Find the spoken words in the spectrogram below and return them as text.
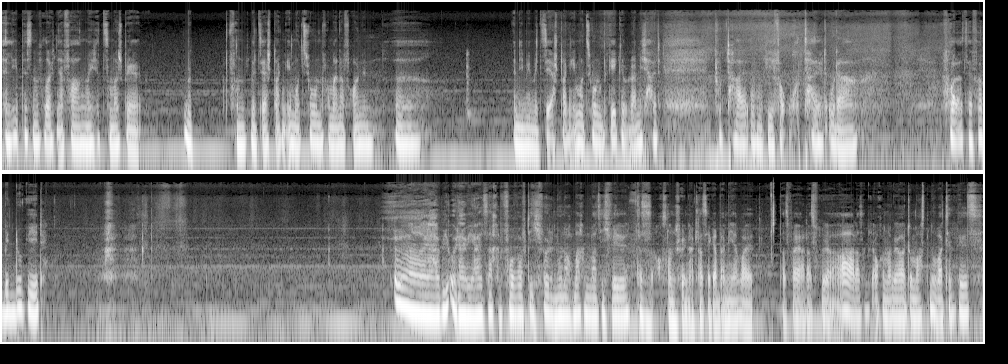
Erlebnissen, vor solchen Erfahrungen, wenn ich jetzt zum Beispiel mit, von, mit sehr starken Emotionen von meiner Freundin, äh, wenn die mir mit sehr starken Emotionen begegnet oder mich halt total irgendwie verurteilt oder voll aus der Verbindung geht Oder wie, halt Sachen vorwirft, ich würde nur noch machen, was ich will. Das ist auch so ein schöner Klassiker bei mir, weil das war ja das früher. Ah, das habe ich auch immer gehört. Du machst nur, was du willst.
